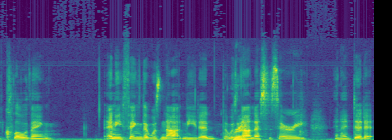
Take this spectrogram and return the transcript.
clothing, anything that was not needed, that was Right. not necessary. And I did it.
